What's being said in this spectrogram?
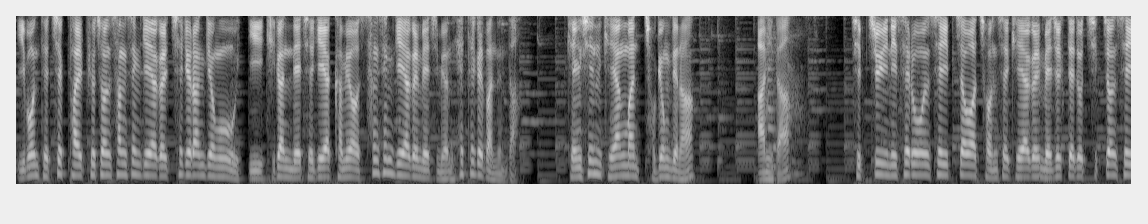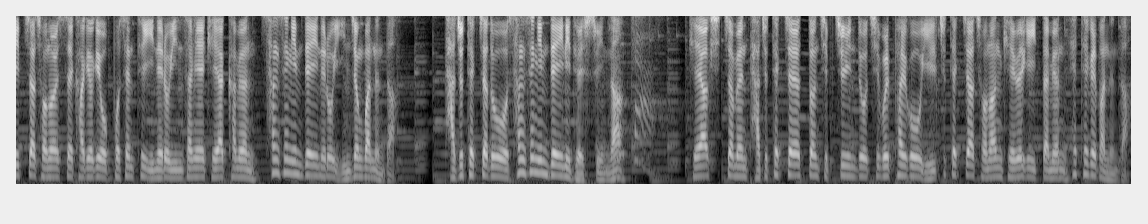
이번 대책 발표 전 상생계약을 체결한 경우 이 기간 내 재계약하며 상생계약을 맺으면 혜택을 받는다. 갱신 계약만 적용되나? 아니다. 집주인이 새로운 세입자와 전세 계약을 맺을 때도 직전 세입자 전월세 가격의 5% 이내로 인상해 계약하면 상생임대인으로 인정받는다. 다주택자도 상생임대인이 될 수 있나? 계약 시점엔 다주택자였던 집주인도 집을 팔고 1주택자 전환 계획이 있다면 혜택을 받는다.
